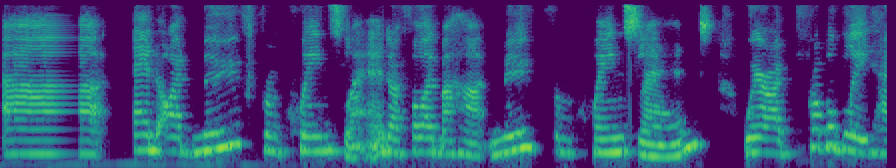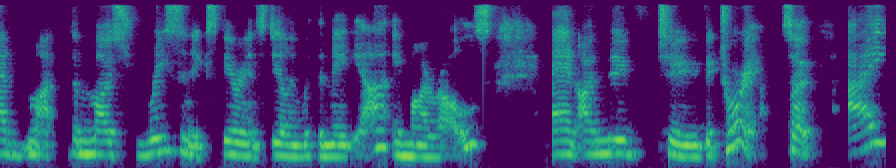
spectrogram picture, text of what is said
uh, and I'd moved from Queensland. I followed my heart, moved from Queensland, where I probably had my, the most recent experience dealing with the media in my roles, and I moved to Victoria. So, A,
